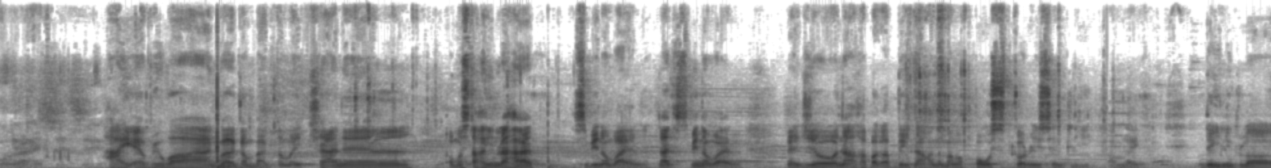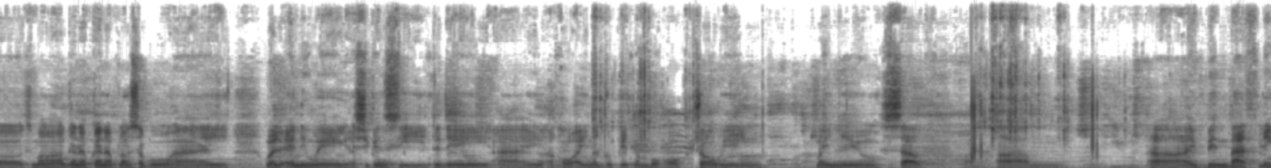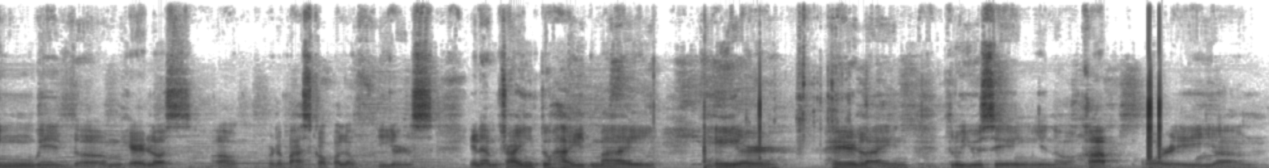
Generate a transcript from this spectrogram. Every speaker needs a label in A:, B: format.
A: Hi everyone! Welcome back to my channel. Kamusta kayong lahat? It's been a while. Not it's been a while. Medyo nakakapag-update na ako ng mga post ko recently. I'm like, daily vlogs, mga ganap-ganap lang sa buhay. Well, anyway, as you can see, today ay ako ay naggupit ng buhok showing my new self. Um, uh, I've been battling with um, hair loss uh, for the past couple of years and I'm trying to hide my hair hairline through using you know a cup or a um,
